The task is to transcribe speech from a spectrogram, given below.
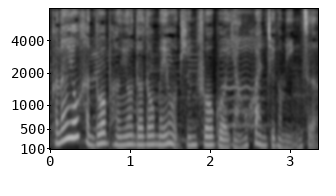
可能有很多朋友都都没有听说过杨焕这个名字。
